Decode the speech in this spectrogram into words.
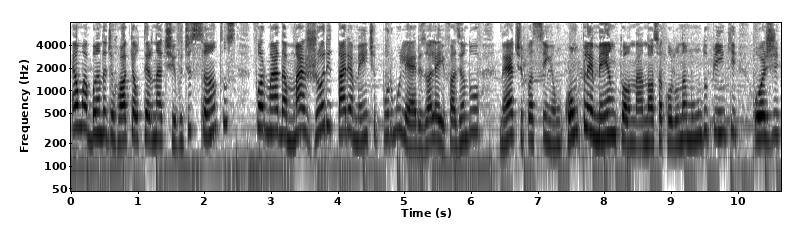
é uma banda de rock alternativo de Santos, formada majoritariamente por mulheres. Olha aí, fazendo, né, tipo assim, um complemento na nossa coluna Mundo Pink. Hoje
